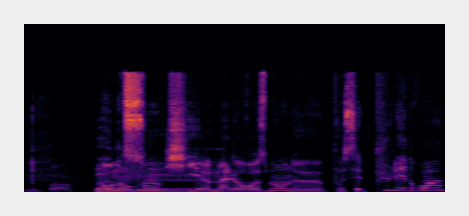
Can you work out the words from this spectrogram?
Ou pas? Bah non, mais... qui euh, malheureusement ne possède plus les droits.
